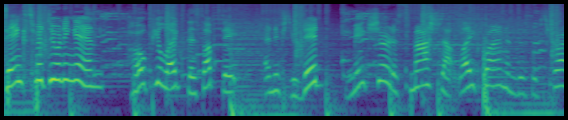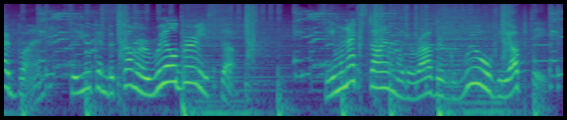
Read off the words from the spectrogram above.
Thanks for tuning in. Hope you liked this update. And if you did, make sure to smash that like button and the subscribe button so you can become a real barista. See you next time with a rather groovy update.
